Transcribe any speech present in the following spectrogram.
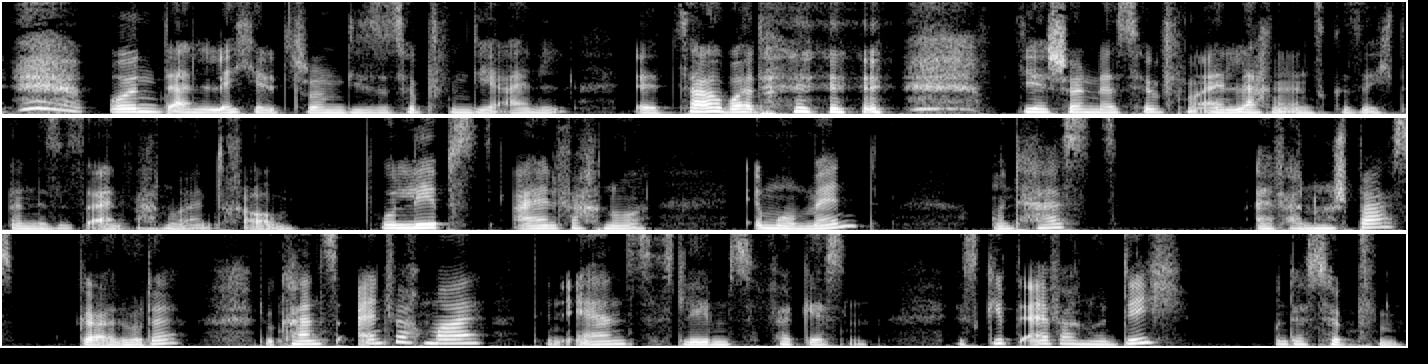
und dann lächelt schon dieses Hüpfen dir ein, äh, zaubert dir schon das Hüpfen ein Lachen ins Gesicht. Und es ist einfach nur ein Traum. Du lebst einfach nur im Moment und hast Einfach nur Spaß. Geil, oder? Du kannst einfach mal den Ernst des Lebens vergessen. Es gibt einfach nur dich und das Hüpfen.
